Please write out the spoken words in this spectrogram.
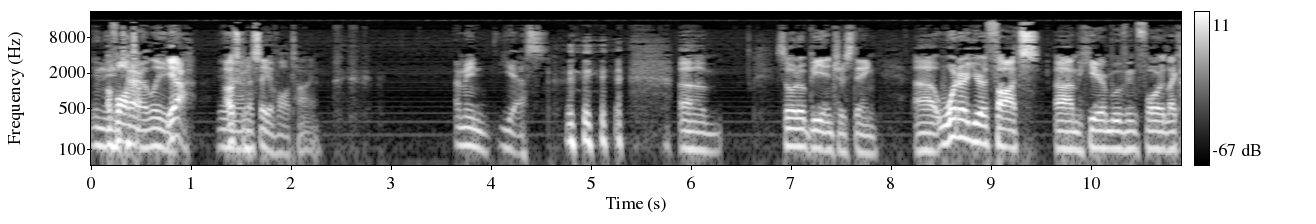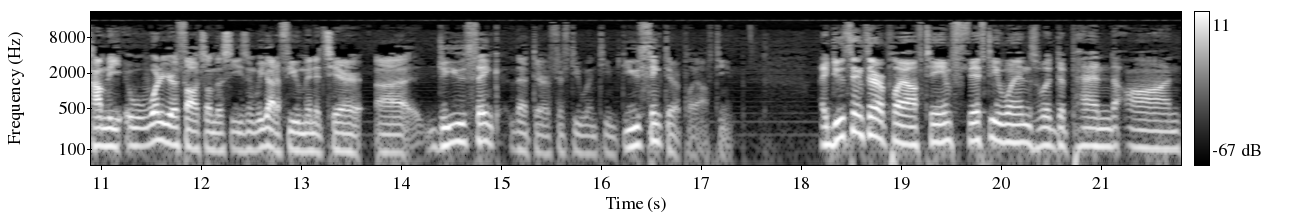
In the of all entire time. league. Yeah, I was going to say of all time. I mean, yes. um, so it'll be interesting. Uh, what are your thoughts um, here moving forward? Like, how many? What are your thoughts on the season? We got a few minutes here. Uh, do you think that they're a 50 win team? Do you think they're a playoff team? I do think they're a playoff team. 50 wins would depend on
